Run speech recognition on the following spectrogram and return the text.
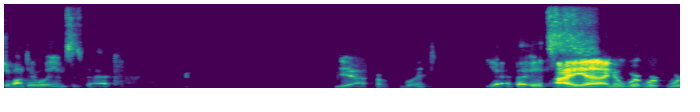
Javonte Williams is back. yeah, probably. Yeah, but it's I uh, I know we're, we're we're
